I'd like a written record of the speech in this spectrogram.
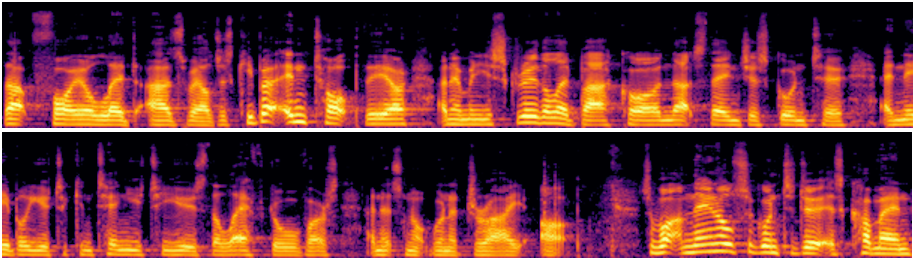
that foil lid as well. Just keep it in top there and then when you screw the lid back on that's then just going to enable you to continue to use the leftovers and it's not going to dry up. So what I'm then also going to do is come in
